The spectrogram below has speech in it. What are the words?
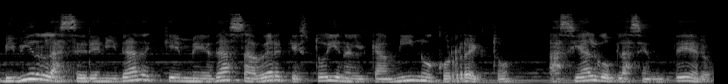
vivir la serenidad que me da saber que estoy en el camino correcto hacia algo placentero,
